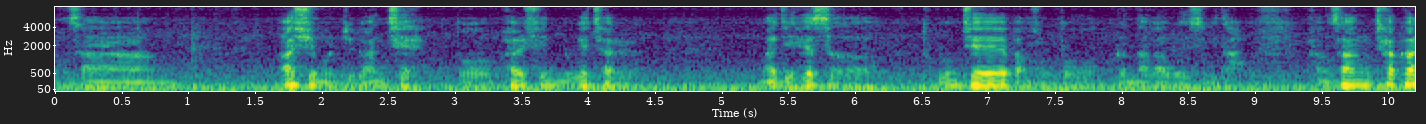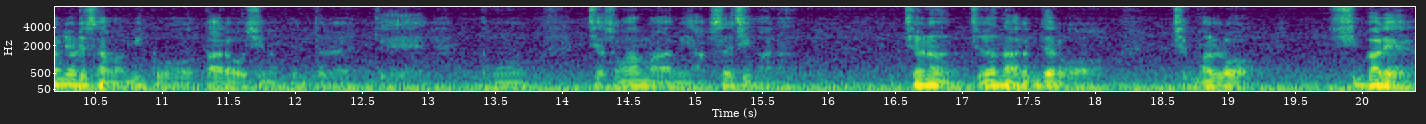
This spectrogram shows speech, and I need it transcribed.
항상 아쉬움을 뒤로한 채 또 86회차를 맞이해서 두 번째 방송도 끝나가고 있습니다. 항상 착한 요리사만 믿고 따라오시는 분들에게 너무 죄송한 마음이 앞서지만은 저는 저 나름대로 정말로 신발에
